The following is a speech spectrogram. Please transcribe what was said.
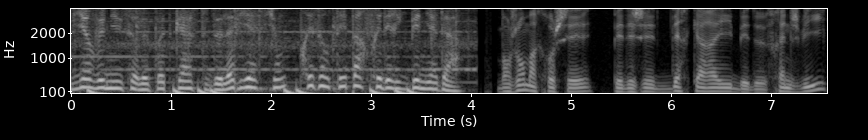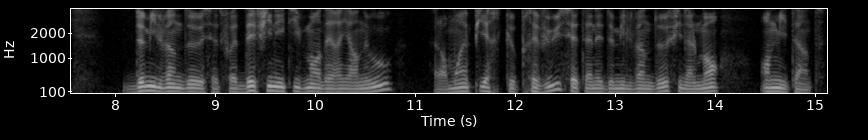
Bienvenue sur le podcast de l'aviation présenté par Frédéric Beniada. Bonjour Marc Rocher, PDG d'Air Caraïbes et de French Bee. 2022 est cette fois définitivement derrière nous. Alors moins pire que prévu, cette année 2022 finalement en demi-teinte.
